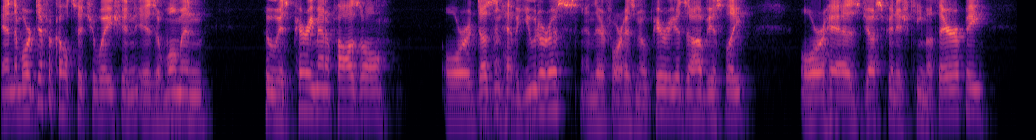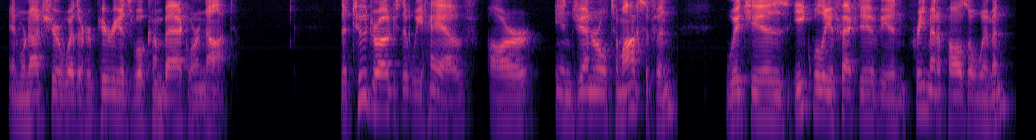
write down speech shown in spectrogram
And the more difficult situation is a woman who is perimenopausal or doesn't have a uterus and therefore has no periods, obviously, or has just finished chemotherapy and we're not sure whether her periods will come back or not. The two drugs that we have are, in general, tamoxifen, which is equally effective in premenopausal women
